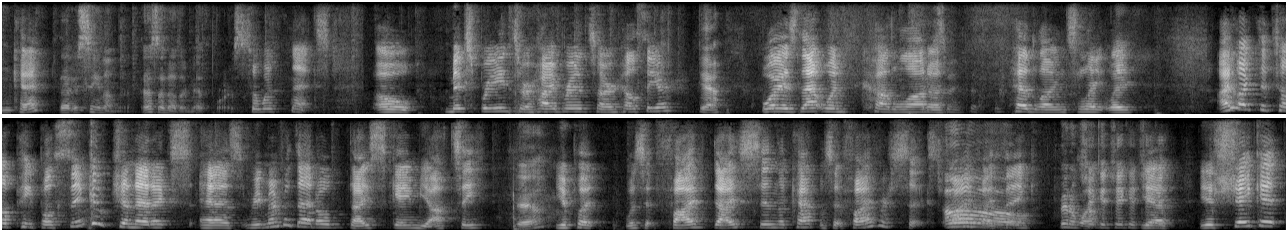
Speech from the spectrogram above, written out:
Okay. That is seen on the. That's another myth for us. So what's next? Oh, mixed breeds or hybrids are healthier? Yeah. Boy, has that one caught a lot of headlines lately. I like to tell people think of genetics as remember that old dice game Yahtzee? Yeah. You put was it five dice in the cup? Was it five or six? Five, I Oh. think. Been a while. Shake it, shake it, shake Yeah, it. you shake it,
